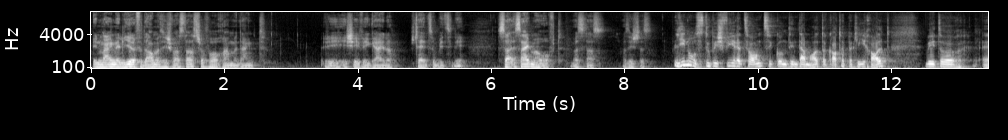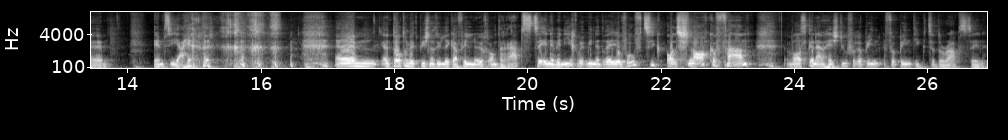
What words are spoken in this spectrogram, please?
in meinen Liedern von damals ist was das schon vorher, haben wir gedacht, ist eh viel geiler. Stellt so ein bisschen. Sag mal oft, was ist das? Was ist das? Linus, du bist 24 und in diesem Alter gerade gleich alt wie der äh, MC Eichel. Ähm, damit bist du natürlich auch viel näher an der Rap-Szene, wenn ich mit meinen 53 als Schlagerfan. Was genau hast du für eine Verbindung zu der Rap-Szene?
